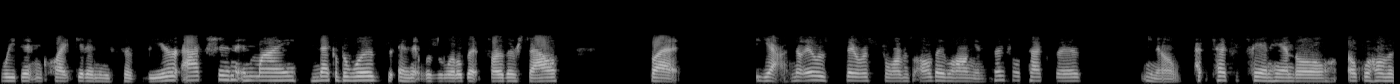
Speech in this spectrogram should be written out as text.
we didn't quite get any severe action in my neck of the woods, and it was a little bit further south. But yeah, no, it was there were storms all day long in Central Texas, you know, Texas Panhandle, Oklahoma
